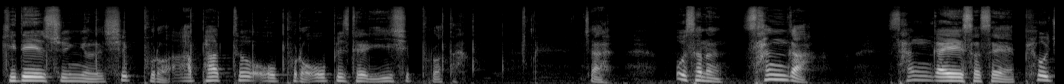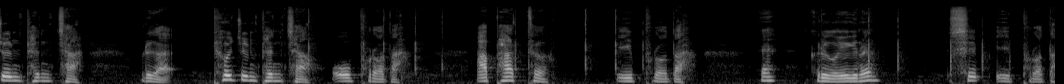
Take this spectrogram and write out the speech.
기대 수익률 10%, 아파트 5%, 오피스텔 20%다. 자, 우선은 상가 상가에 있어서의 표준 편차 우리가 표준 편차 5%다. 아파트 2%다. 예? 그리고 여기는 12%다.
